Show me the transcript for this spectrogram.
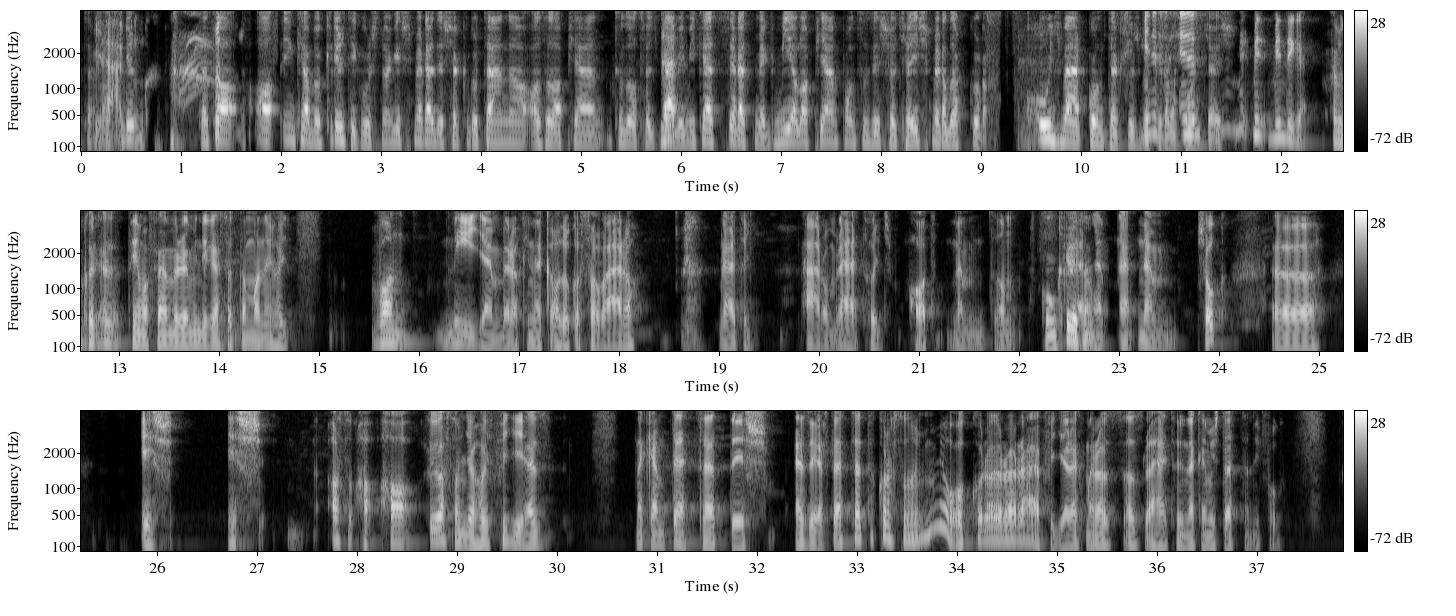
tehát világunk. A, tehát a, a, inkább a kritikust megismered, és akkor utána az alapján tudod, hogy kb. miket szeret, meg mi alapján pontoz, és hogyha ismered, akkor úgy már kontextusba kerül a pontja is. Mi, mindig, amikor ez a téma felmerül, mindig ezt szoktam mondani, hogy van négy ember, akinek adok a szavára. Lehet, hogy három, lehet, hogy hat, nem tudom. Konkrétan? Nem, nem, nem sok. Ö, és, és azt, ha, ha ő azt mondja, hogy figyelj, ez nekem tetszett, és ezért tetszett, akkor azt mondom, hogy jó, akkor arra ráfigyelek, mert az, az lehet, hogy nekem is tetszeni fog.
